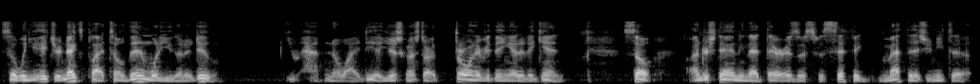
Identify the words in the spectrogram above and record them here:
So when you hit your next plateau, then what are you going to do? You have no idea. You're just going to start throwing everything at it again. So understanding that there is a specific method you need to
